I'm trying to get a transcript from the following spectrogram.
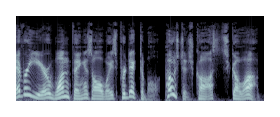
Every year, one thing is always predictable postage costs go up.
